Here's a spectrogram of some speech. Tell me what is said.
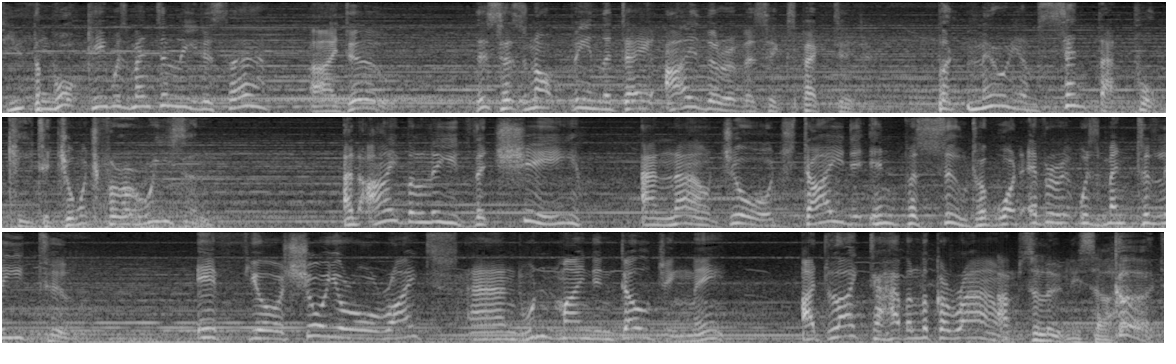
Do you The think... port key was meant to lead us there? I do. This has not been the day either of us expected. But Miriam sent that port key to George for a reason. And I believe that she, and now George, died in pursuit of whatever it was meant to lead to. If you're sure you're all right and wouldn't mind indulging me, I'd like to have a look around. Absolutely, sir. Good.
